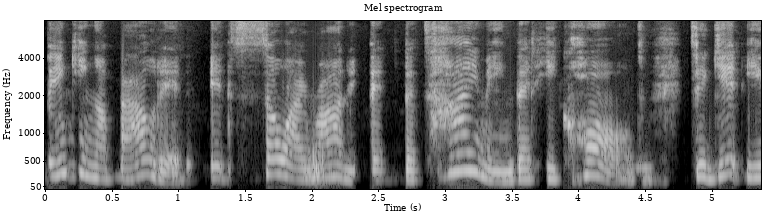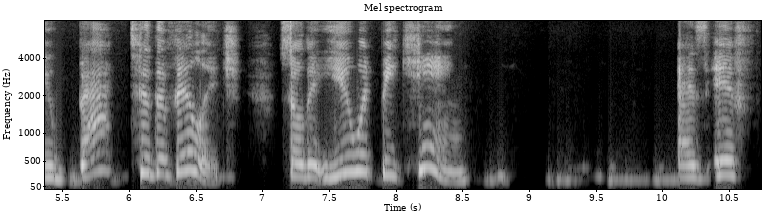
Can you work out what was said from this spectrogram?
Thinking about it, it's so ironic that the timing that he called to get you back to the village so that you would be king, as if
